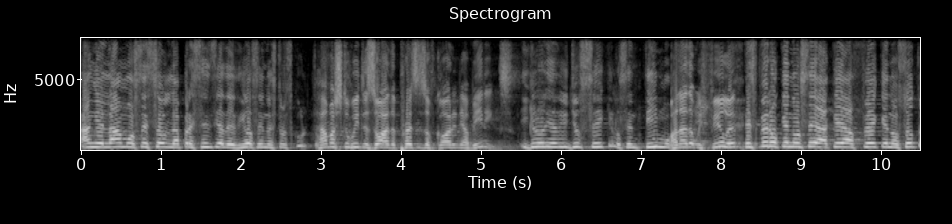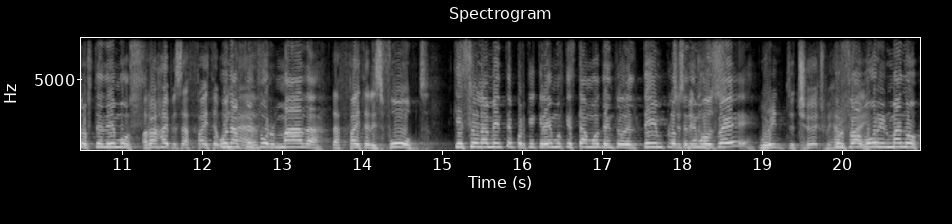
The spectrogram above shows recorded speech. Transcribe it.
anhelamos eso, la presencia de Dios en nuestros cultos? How much do we desire the presence of God in our meetings? Y gloria a Dios, yo sé que lo sentimos. I know that we feel it. Espero que no sea aquella fe que nosotros tenemos, I don't hope it's that faith that we una fe have, formada, that faith that is formed. que solamente porque creemos que estamos dentro del templo Just tenemos fe. we're in the church, we have Por faith. favor, hermano,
